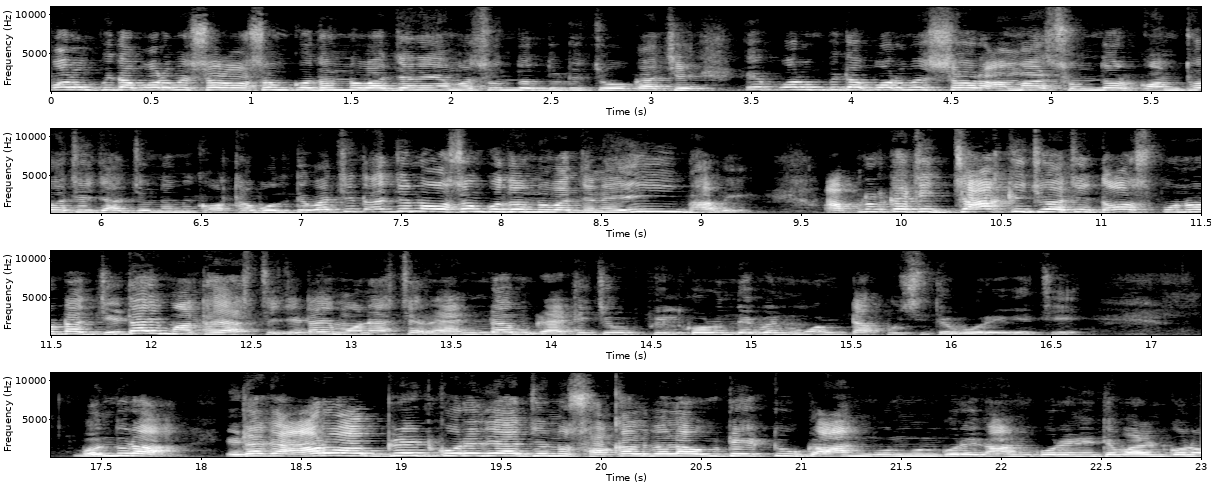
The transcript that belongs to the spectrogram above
পরমপিতা পরমেশ্বর, অসংখ্য ধন্যবাদ জানাই। আমার সুন্দর দুটো চোখ আছে। হে পরমপিতা পরমেশ্বর, আমার সুন্দর কণ্ঠ আছে, যার জন্য আমি কথা বলতে পারছি, তার জন্য অসংখ্য ধন্যবাদ জানাই। এইভাবে আপনার কাছে যা কিছু আছে, দশ, পনেরোটা, যেটাই মাথায় আসছে, যেটাই মনে আসছে র্যান্ডাম গ্র্যাটিটিউড ফিল করুন, দেখবেন মনটা খুশিতে ভরে গেছে। বন্ধুরা, এটাকে আরও আপগ্রেড করে দেওয়ার জন্য সকালবেলা উঠে একটু গান গুনগুন করে গান করে নিতে পারেন, কোনো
